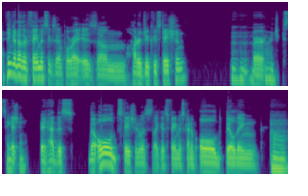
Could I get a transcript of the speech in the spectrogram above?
I think another famous example, right, is um Harajuku Station. mhm, where Orange Station. It had this. The old station was like this famous kind of old building. Uh,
